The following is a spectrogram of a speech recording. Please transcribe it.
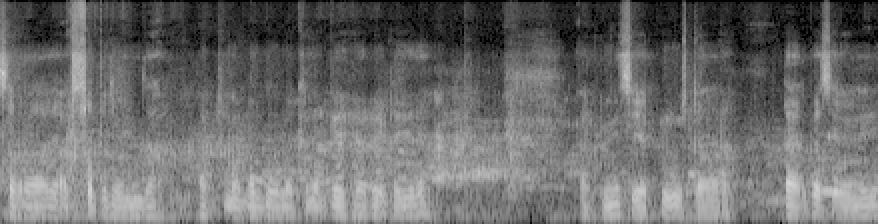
ਸਵਰਾਜ 855 8 ਨੰਬਰ 2 ਲੱਖ 90 ਹਜ਼ਾਰ ਰੇਟ ਹੈ ਜੀ ਇਹਦਾ। ਕੰਪਨੀ ਸੇ 2 ਸਟਾਰ ਟਾਇਰ ਘਸੇ ਹੋਏ ਨੇ ਜੀ।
